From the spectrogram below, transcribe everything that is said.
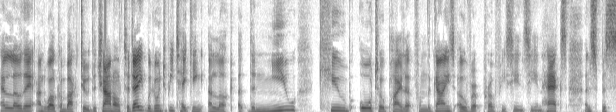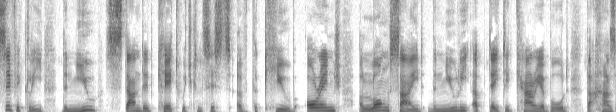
Hello there and welcome back to the channel. Today we're going to be taking a look at the new Cube Autopilot from the guys over at ProfiCNC and Hex and specifically the new standard kit which consists of the Cube Orange alongside the newly updated carrier board that has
